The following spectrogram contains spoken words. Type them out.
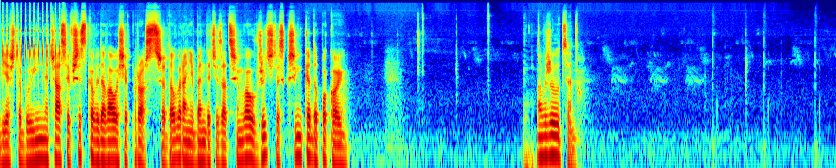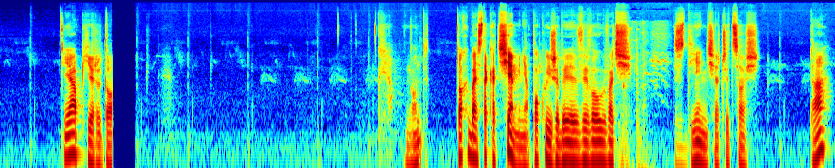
Wiesz, to były inne czasy, wszystko wydawało się prostsze. Dobra, nie będę cię zatrzymywał, wrzuć tę skrzynkę do pokoju. No wrzucę. No. Ja pierdolę. No, to chyba jest taka ciemnia, pokój, żeby wywoływać zdjęcia czy coś. Tak?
